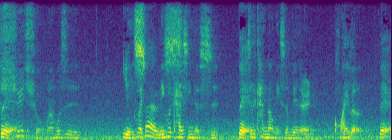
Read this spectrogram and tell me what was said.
对需求吗？或是也会你会开心的事，对，就是看到你身边的人快乐。对，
